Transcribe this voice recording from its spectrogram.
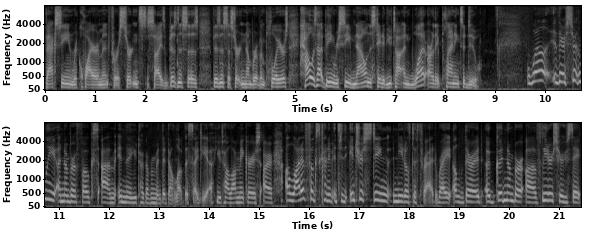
vaccine requirement for a certain size businesses, business a certain number of employers. How is that being received now in the state of Utah, and what are they planning to do? Well, there's certainly a number of folks um, in the Utah government that don't love this idea. Utah lawmakers are a lot of folks kind of, it's an interesting needle to thread, right? Uh, there are a, a good number of leaders here who say,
